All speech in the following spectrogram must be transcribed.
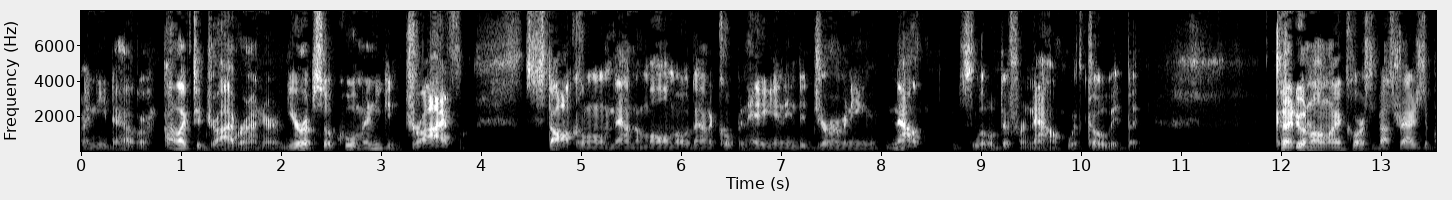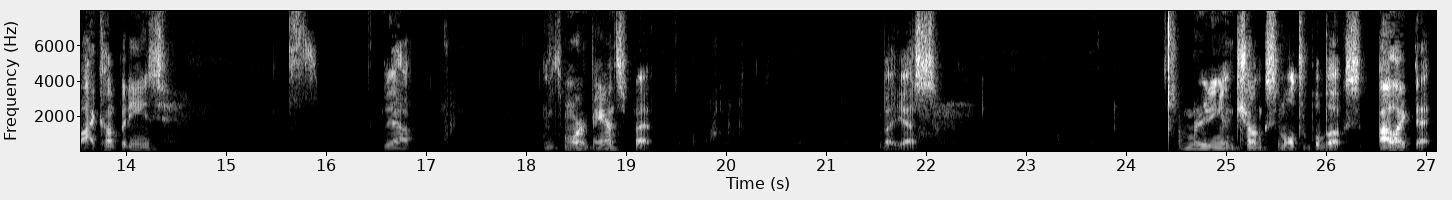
I need to have a. I like to drive around here. Europe's so cool, man. You can drive from Stockholm down to Malmo, down to Copenhagen, into Germany. Now it's a little different now with COVID, but can I do an online course about strategy to buy companies? Yeah, it's more advanced, but but yes. I'm reading in chunks, multiple books. I like that.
